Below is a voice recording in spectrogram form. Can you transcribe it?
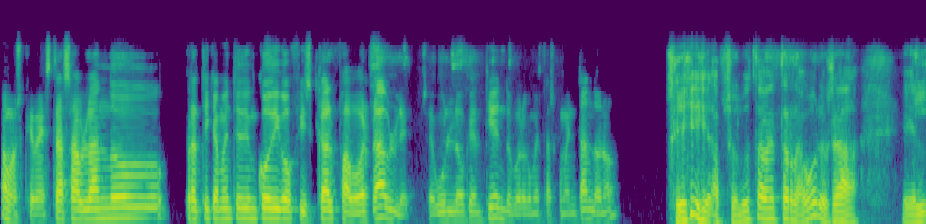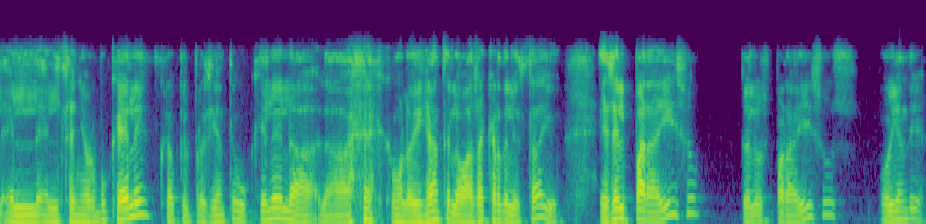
Vamos, que me estás hablando prácticamente de un código fiscal favorable, según lo que entiendo por lo que me estás comentando, ¿no? Sí, absolutamente, Raúl. O sea, el, señor Bukele, creo que el presidente Bukele, la, como lo dije antes, lo va a sacar del estadio. Es el paraíso de los paraísos hoy en día.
